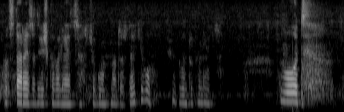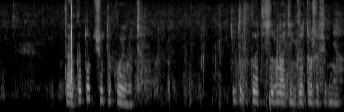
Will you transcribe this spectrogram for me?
Вот старая задвижка валяется. Чугун. Надо сдать его. Он тут валяется. Вот. Так, а тут что такое вот? Тут какая-то сыроватенькая тоже фигня.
